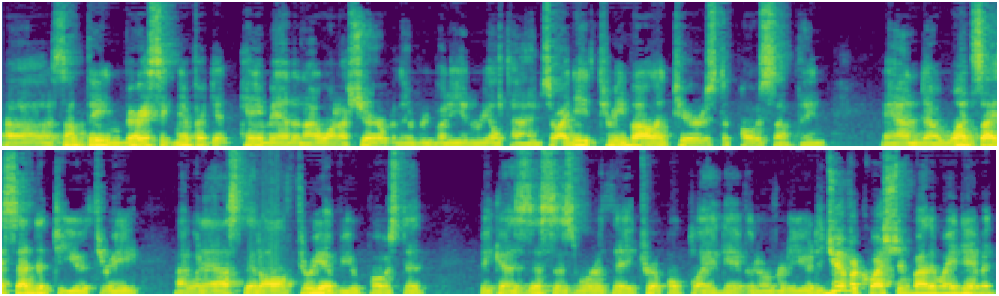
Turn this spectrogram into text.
uh, something very significant came in and I want to share it with everybody in real time. So I need three volunteers to post something. And uh, once I send it to you three, I would ask that all three of you post it because this is worth a triple play. David, over to you. Did you have a question, by the way, David?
